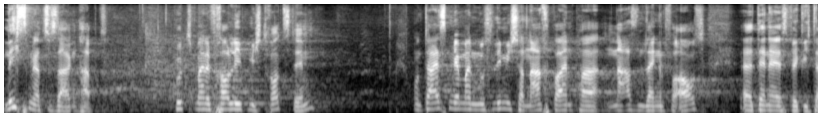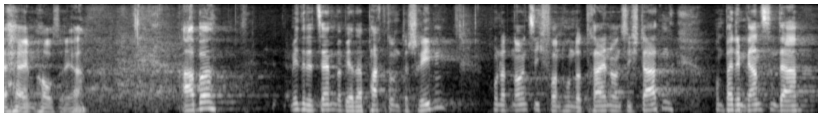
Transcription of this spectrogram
nichts mehr zu sagen habt. Gut, meine Frau liebt mich trotzdem. Und da ist mir mein muslimischer Nachbar ein paar Nasenlängen voraus, äh, denn er ist wirklich der Herr im Hause. Ja. Aber Mitte Dezember wird der Pakt unterschrieben, 190 von 193 Staaten. Und bei dem Ganzen da,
